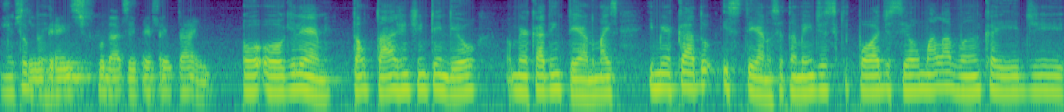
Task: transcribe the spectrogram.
A gente Muito tem bem. grandes dificuldades aí para enfrentar ainda. Ô, ô, Guilherme, então tá, a gente entendeu o mercado interno, mas e mercado externo? Você também disse que pode ser uma alavanca aí de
